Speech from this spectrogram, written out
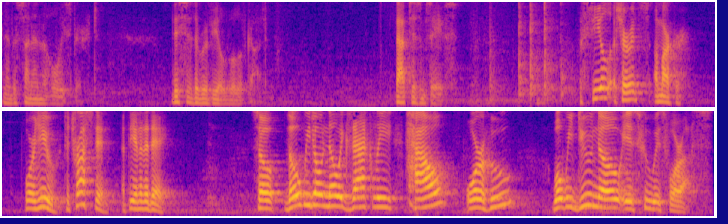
and of the Son and the Holy Spirit. This is the revealed will of God. Baptism saves. A seal, assurance, a marker for you to trust in at the end of the day. So, though we don't know exactly how or who, what we do know is who is for us.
